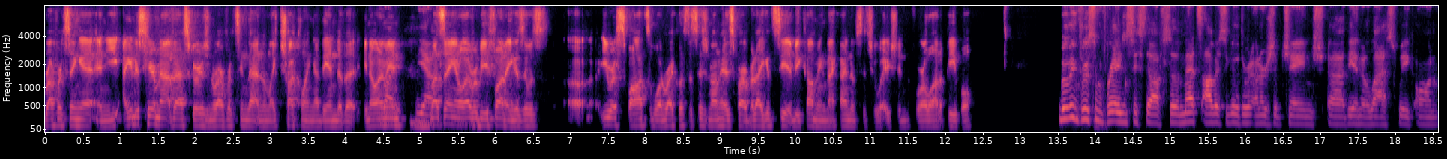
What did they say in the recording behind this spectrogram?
referencing it. And you, I can just hear Matt Vasgersian referencing that and then like chuckling at the end of it. You know what right. I mean? Yeah. I'm not saying it'll ever be funny because it was uh, irresponsible and reckless decision on his part, but I can see it becoming that kind of situation for a lot of people. Moving through some free agency stuff. So the Mets obviously go through an ownership change uh, at the end of last week on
